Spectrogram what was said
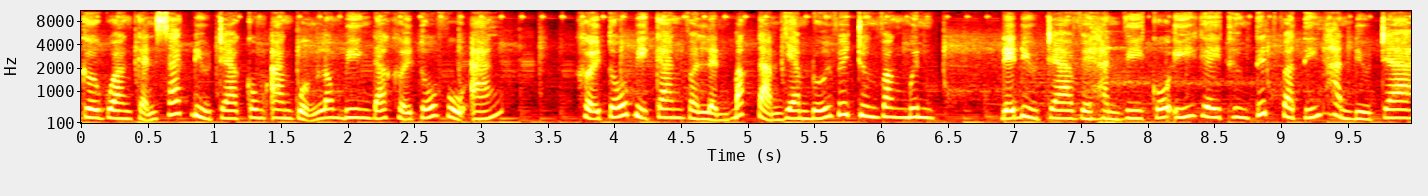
cơ quan cảnh sát điều tra công an quận Long Biên đã khởi tố vụ án, khởi tố bị can và lệnh bắt tạm giam đối với Trương Văn Minh để điều tra về hành vi cố ý gây thương tích và tiến hành điều tra,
